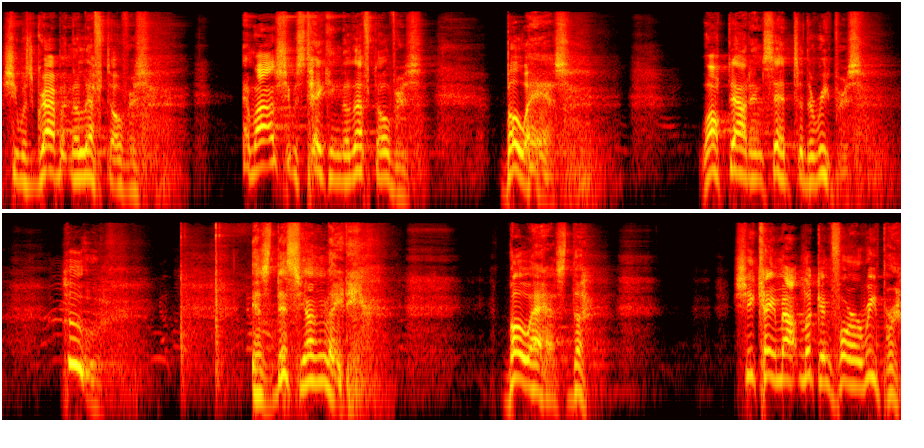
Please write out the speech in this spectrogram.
she was grabbing the leftovers. And while she was taking the leftovers, Boaz walked out and said to the reapers, Who is this young lady? Boaz, the she came out looking for a reaper,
